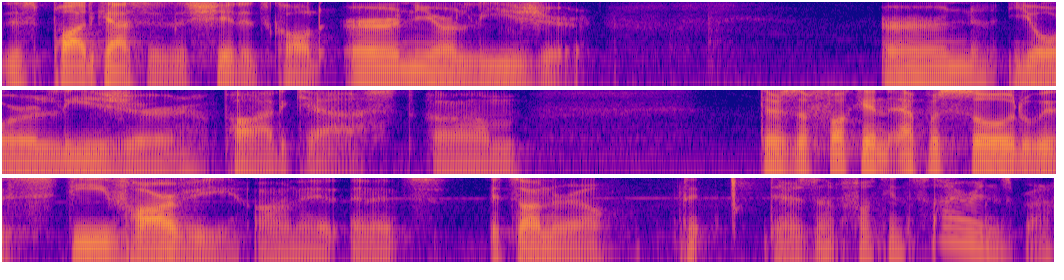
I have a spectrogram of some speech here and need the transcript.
This podcast is the shit. It's called Earn Your Leisure. Earn Your Leisure podcast. Um, there's a fucking episode with Steve Harvey on it, and it's it's unreal. There's a fucking sirens, bro.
